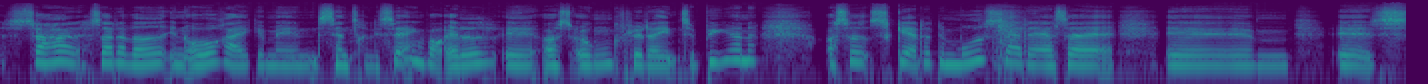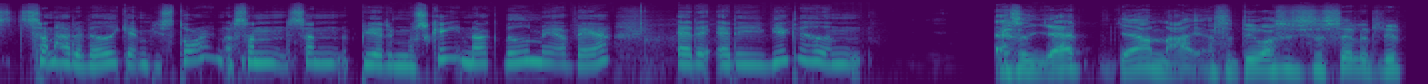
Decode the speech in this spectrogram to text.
så, har, så har der været en årrække med en centralisering, hvor alle øh, os unge flytter ind til byerne, og så sker der det modsatte. Altså, øh, øh, s- sådan har det været igennem historien, og sådan, sådan bliver det måske nok ved med at være. Er det, er det i virkeligheden... Altså, ja, ja og nej. Altså, det er jo også i sig selv et lidt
